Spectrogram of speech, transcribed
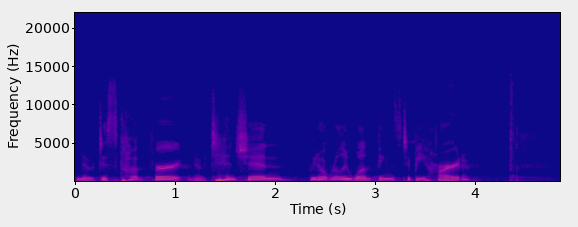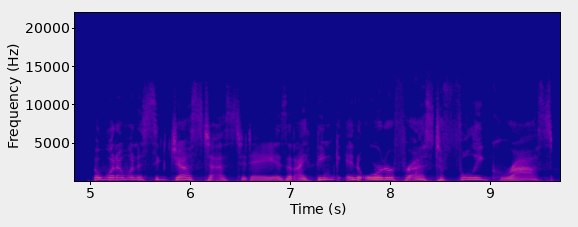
No discomfort, no tension. We don't really want things to be hard. But what I want to suggest to us today is that I think in order for us to fully grasp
